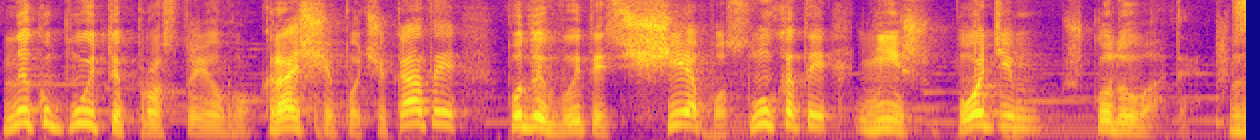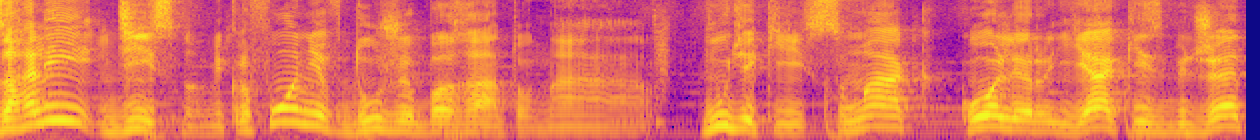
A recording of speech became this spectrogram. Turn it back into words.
не купуйте просто його. Краще почекати, подивитись ще, послухати, ніж потім шкодувати. Взагалі, дійсно, мікрофонів дуже багато на будь-який смак, колір, якість, бюджет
